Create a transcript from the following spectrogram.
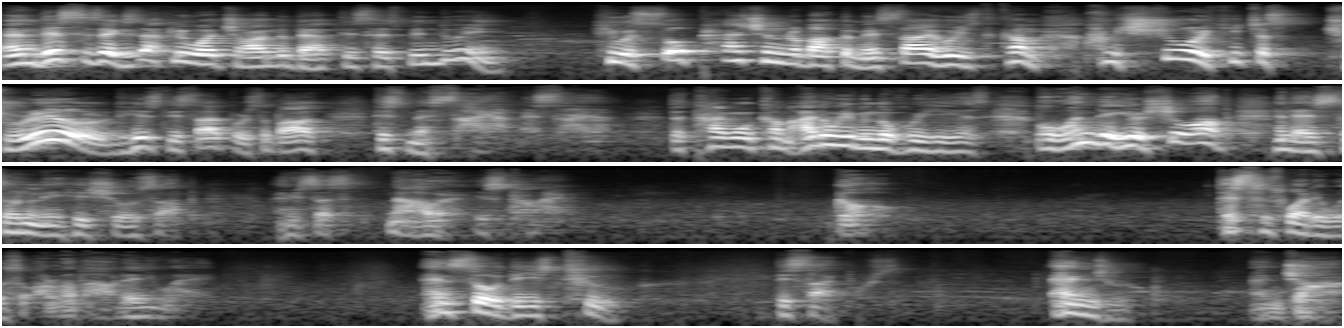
And this is exactly what John the Baptist has been doing. He was so passionate about the Messiah who is to come. I'm sure he just drilled his disciples about this Messiah, Messiah. The time will come. I don't even know who he is. But one day he'll show up, and then suddenly he shows up. And he says, Now it's time. Go. This is what it was all about, anyway. And so these two disciples, Andrew and John,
